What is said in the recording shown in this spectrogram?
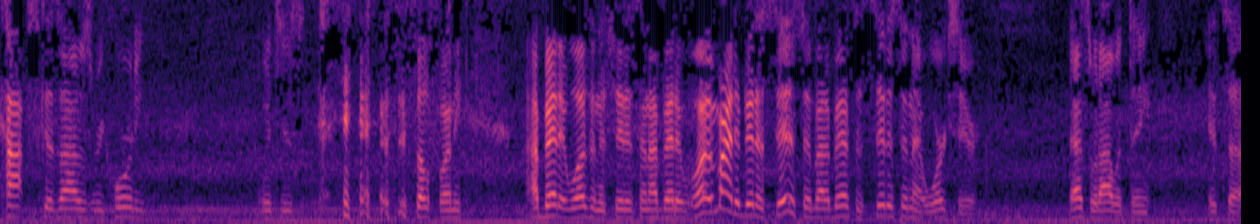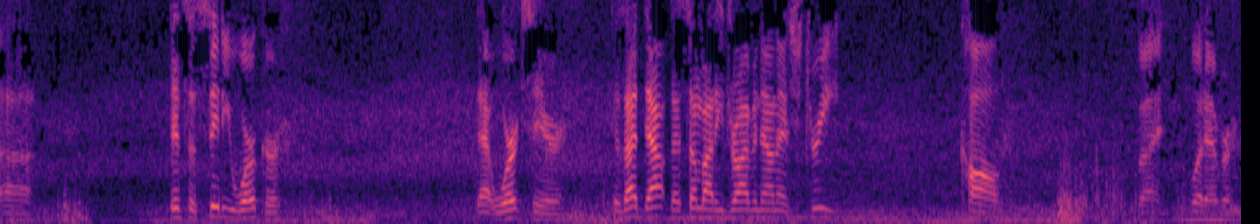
cops because I was recording, which is it's just so funny. I bet it wasn't a citizen. I bet it well, it might have been a citizen, but I bet it's a citizen that works here. That's what I would think. It's a uh, it's a city worker that works here because I doubt that somebody driving down that street called. But whatever.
